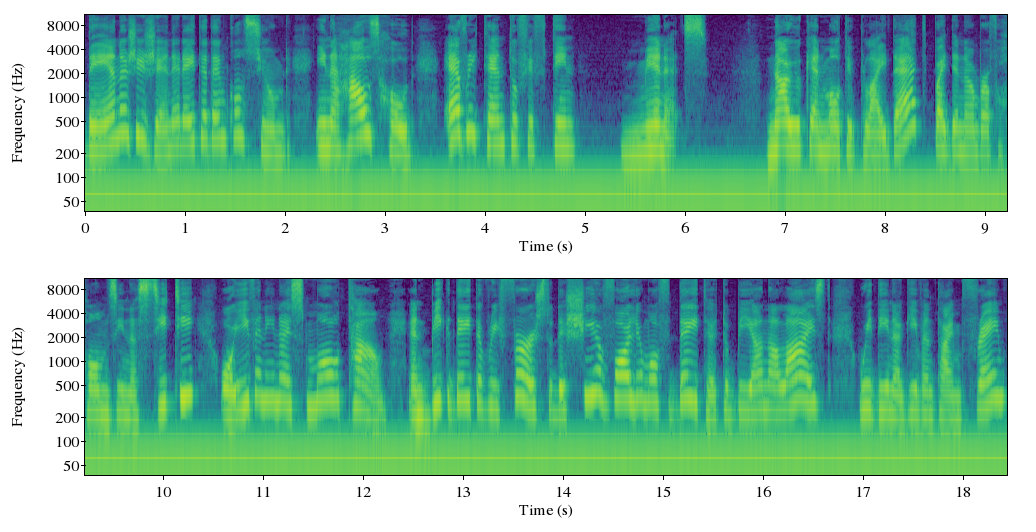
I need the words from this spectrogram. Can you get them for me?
the energy generated and consumed in a household every 10 to 15 minutes. Now you can multiply that by the number of homes in a city or even in a small town, and big data refers to the sheer volume of data to be analyzed within a given time frame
